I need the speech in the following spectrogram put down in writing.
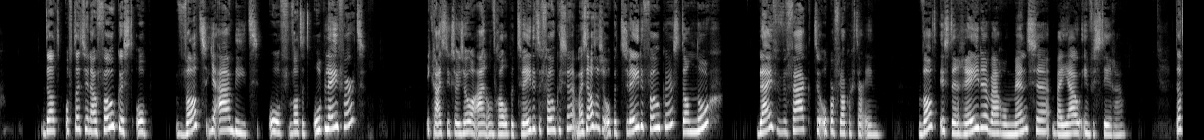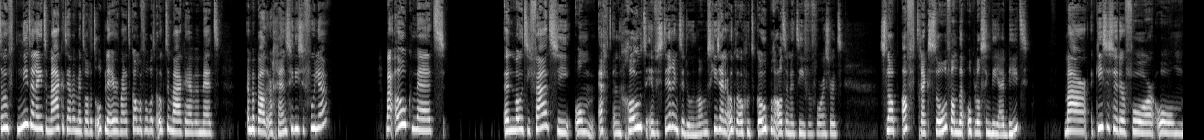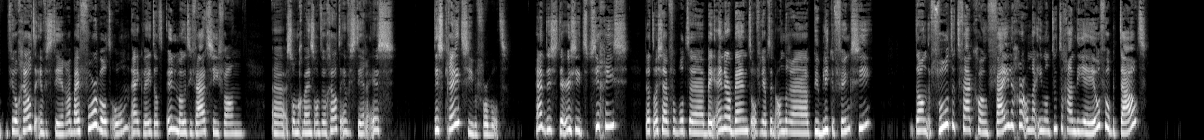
Dat of dat je nou focust op wat je aanbiedt of wat het oplevert. Ik raad natuurlijk sowieso al aan om vooral op het tweede te focussen. Maar zelfs als je op het tweede focust, dan nog blijven we vaak te oppervlakkig daarin. Wat is de reden waarom mensen bij jou investeren? Dat hoeft niet alleen te maken te hebben met wat het oplevert, maar dat kan bijvoorbeeld ook te maken hebben met een bepaalde urgentie die ze voelen. Maar ook met een motivatie om echt een grote investering te doen. Want misschien zijn er ook wel goedkopere alternatieven voor een soort slap aftreksel van de oplossing die jij biedt. Maar kiezen ze ervoor om veel geld te investeren? Bijvoorbeeld om, ik weet dat een motivatie van uh, sommige mensen om veel geld te investeren is discretie bijvoorbeeld. Hè, dus er is iets psychisch dat als jij bijvoorbeeld uh, eh, BN'er bent of je hebt een andere publieke functie, dan voelt het vaak gewoon veiliger om naar iemand toe te gaan die je heel veel betaalt.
